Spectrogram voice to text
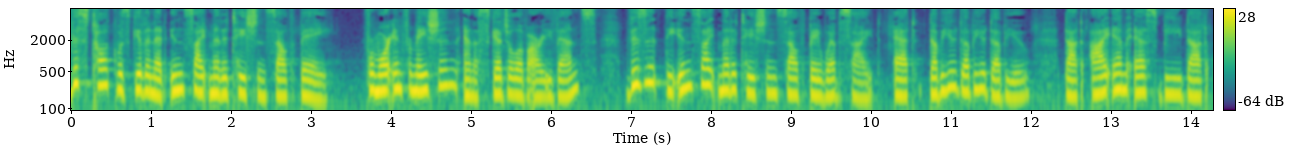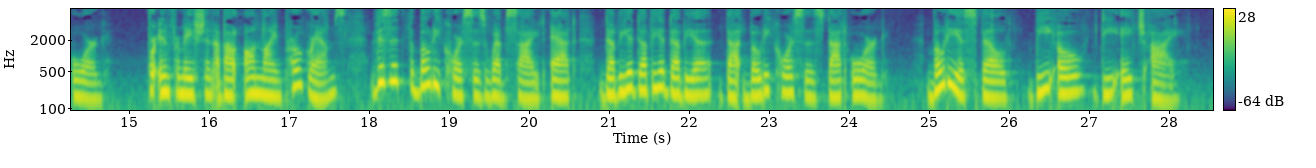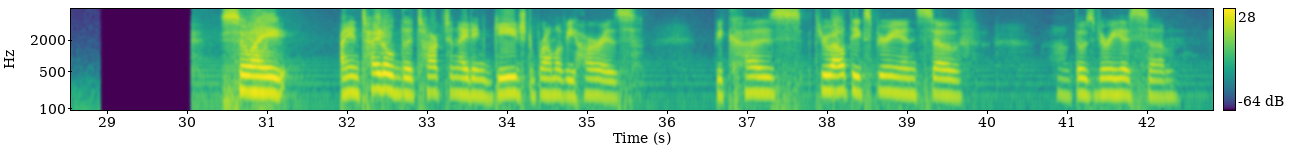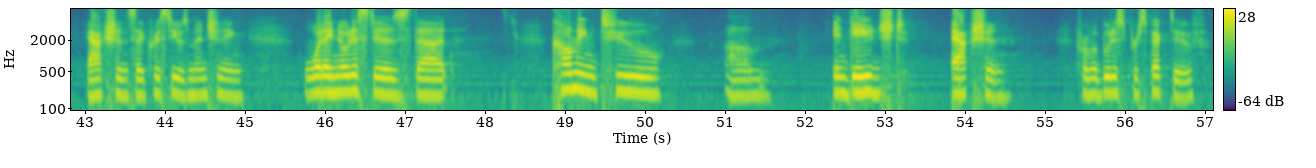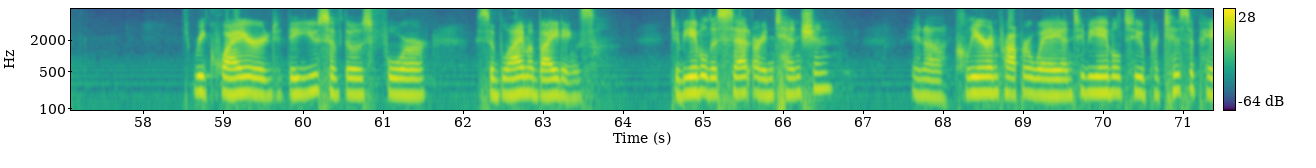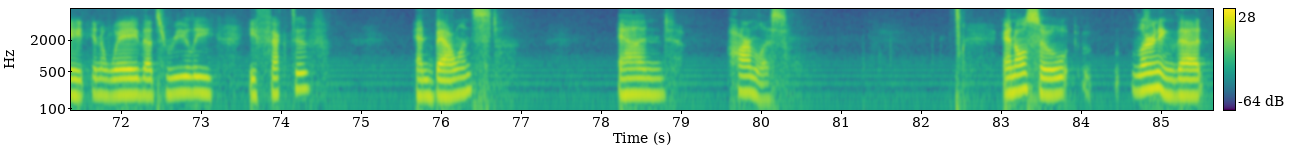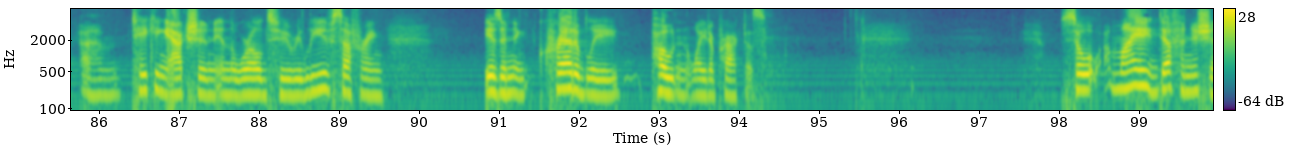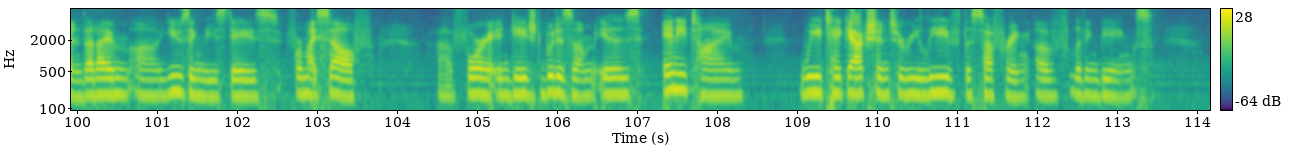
This talk was given at Insight Meditation South Bay. For more information and a schedule of our events, visit the Insight Meditation South Bay website at www.imsb.org. For information about online programs, visit the Bodhi Courses website at www.bodhicourses.org. Bodhi is spelled B O D H I. So I, I entitled the talk tonight Engaged Brahma Viharas because throughout the experience of uh, those various um, actions that Christy was mentioning, what I noticed is that coming to um, engaged action from a Buddhist perspective required the use of those four sublime abidings to be able to set our intention in a clear and proper way and to be able to participate in a way that's really effective and balanced and harmless. And also learning that um, taking action in the world to relieve suffering is an incredibly potent way to practice. So, my definition that I'm uh, using these days for myself uh, for engaged Buddhism is anytime we take action to relieve the suffering of living beings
